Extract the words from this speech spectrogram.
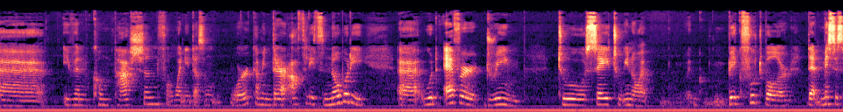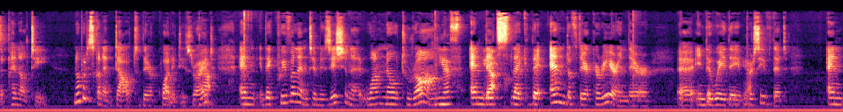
uh, even compassion for when it doesn't work. I mean, there are athletes. Nobody uh, would ever dream to say to you know a big footballer that misses a penalty. Nobody's gonna doubt their qualities, right? And the equivalent a musician at one note wrong, yes, and Yeah. that's like the end of their career in their uh, in the way they Yeah. perceive that. And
